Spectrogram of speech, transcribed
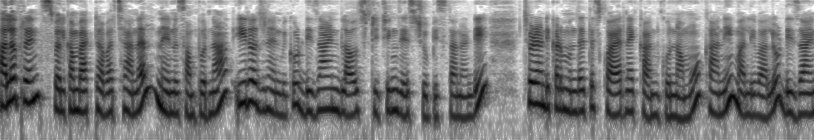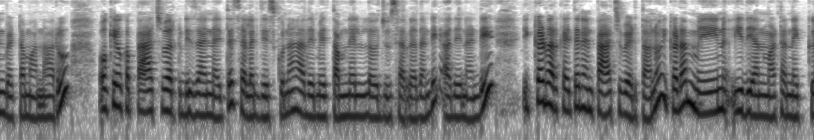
Hello friends welcome back to our channel నేను సంపూర్ణ. ఈరోజు నేను మీకు డిజైన్ బ్లౌజ్ స్టిచ్చింగ్ చేసి చూపిస్తానండి. చూడండి ఇక్కడ ముందైతే స్క్వేర్ నెక్ అనుకున్నాము కానీ మళ్ళీ వాళ్ళు డిజైన్ పెట్టమన్నారు. ఓకే ఒక ప్యాచ్ వర్క్ డిజైన్ అయితే సెలెక్ట్ చేసుకున్నాను. అదే మీరు తమ్నెల్లో చూసారు కదండి అదేనండి. ఇక్కడ వరకు అయితే నేను ప్యాచ్ పెడతాను. ఇక్కడ మెయిన్ ఇది అనమాట నెక్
